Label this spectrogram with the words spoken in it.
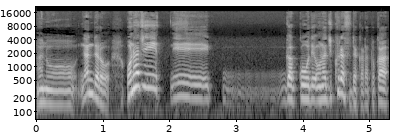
あのー、なんだろう、同じ、えー学校で同じクラスだからとか、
